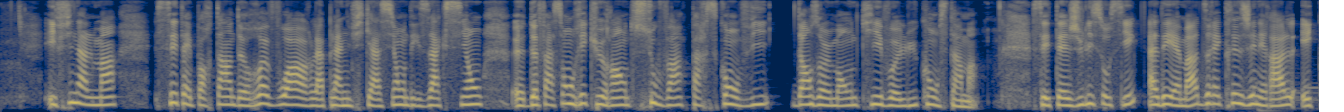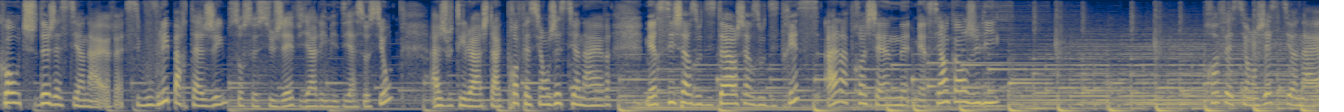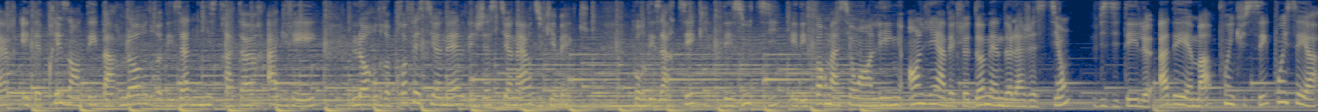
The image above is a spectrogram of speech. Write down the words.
Et finalement, c'est important de revoir la planification des actions euh, de façon récurrente, souvent parce qu'on vit dans un monde qui évolue constamment. C'était Julie Saucier, ADMA, directrice générale et coach de gestionnaire. Si vous voulez partager sur ce sujet via les médias sociaux, ajoutez le hashtag profession gestionnaire. Merci, chers auditeurs, chères auditrices. À la prochaine. Merci encore, Julie. Profession gestionnaire était présentée par l'Ordre des administrateurs agréés, l'Ordre professionnel des gestionnaires du Québec. Pour des articles, des outils et des formations en ligne en lien avec le domaine de la gestion, visitez le adma.qc.ca.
